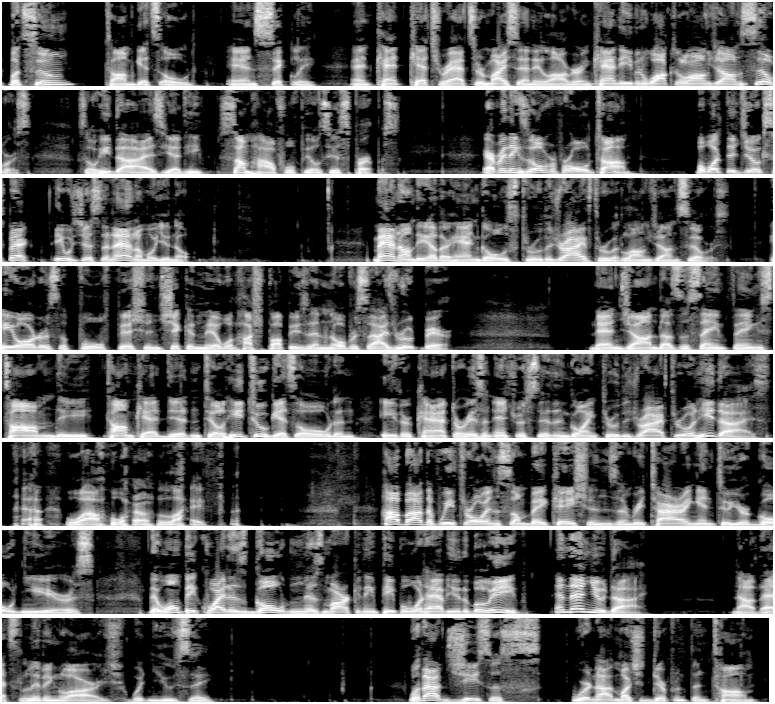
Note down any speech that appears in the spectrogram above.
But soon, Tom gets old and sickly and can't catch rats or mice any longer and can't even walk to Long John Silver's. So he dies, yet he somehow fulfills his purpose. Everything's over for old Tom. But what did you expect? He was just an animal, you know. Man, on the other hand, goes through the drive-through at Long John Silver's. He orders a full fish and chicken meal with hush puppies and an oversized root beer. Then John does the same things Tom, the tomcat, did until he too gets old and either can't or isn't interested in going through the drive-through and he dies. wow, what a life. How about if we throw in some vacations and retiring into your golden years that won't be quite as golden as marketing people would have you to believe. And then you die. Now that's living large, wouldn't you say? Without Jesus, we're not much different than Tom.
